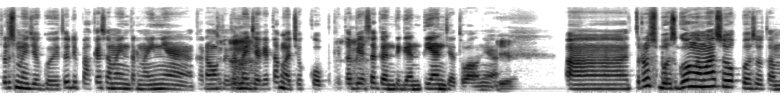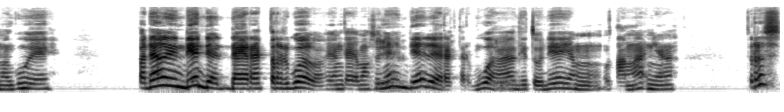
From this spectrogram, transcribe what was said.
terus meja gue itu dipakai sama intern lainnya, karena waktu itu Heeh. meja kita nggak cukup, kita Heeh. biasa ganti-gantian jadwalnya. Eh, terus bos gue nggak masuk, bos utama gue. Padahal dia di- director gue loh, yang kayak maksudnya Iya. dia director gue Iya. gitu, dia yang utamanya. Terus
